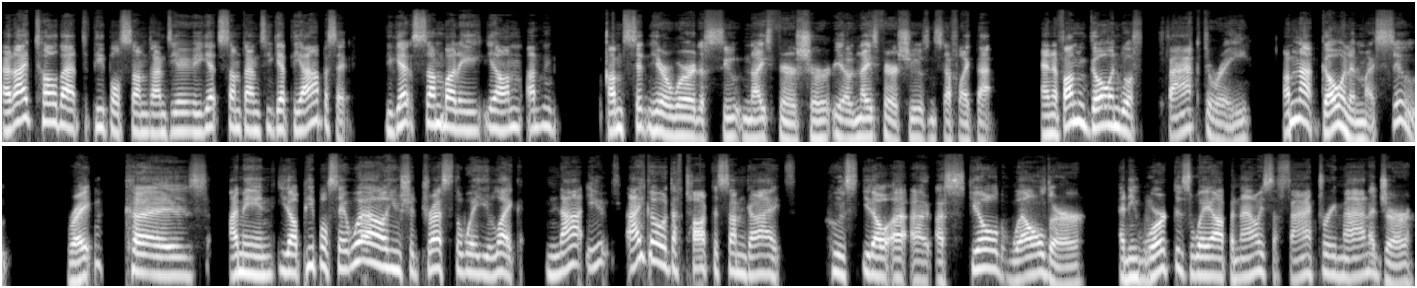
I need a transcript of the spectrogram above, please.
And I tell that to people sometimes. You, you get sometimes you get the opposite. You get somebody, you know, I'm I'm I'm sitting here wearing a suit, and nice pair of shirt, you know, nice pair of shoes and stuff like that. And if I'm going to a factory, I'm not going in my suit, right? Because I mean, you know, people say, well, you should dress the way you like. Not you. I go to talk to some guys. who's, you know, a, a, a skilled welder and he mm-hmm. worked his way up and now he's a factory manager.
